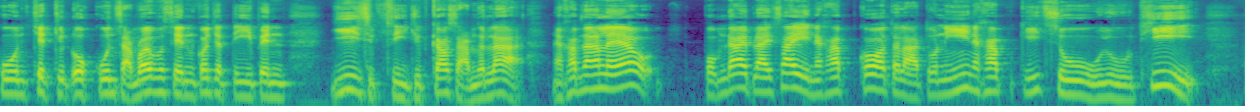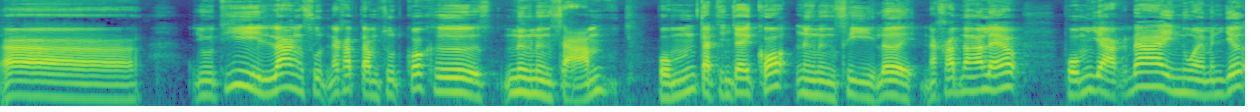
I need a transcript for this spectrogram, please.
คูณเจ็ดจุดอกคูณสามร้อยเปอร์เซ็นต์ก็จะตีเป็นยี่สิบสี่จุดเก้าสามดอลลาร์นะครับ ดังนั้นแล้ว ผมได้ปลายไส้นะครับ ก็ตลาดตัวนี้นะครับกิซูอยู่ที่อ่าอยู่ที่ล่างสุดนะครับ ต่ำสุดก็คือ 113 ผมตัดสินใจก็ 114 เลยนะครับ ดังนั้นแล้วผมอยากได้หน่วยมันเยอะ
